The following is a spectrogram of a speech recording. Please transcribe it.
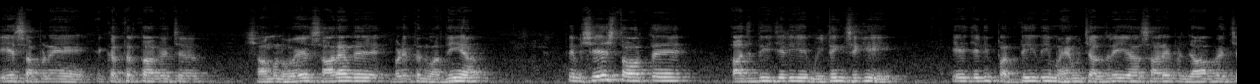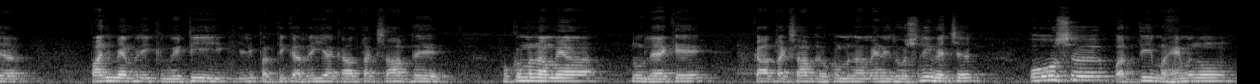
ਇਸ ਆਪਣੇ ਇਕੱਤਰਤਾ ਵਿੱਚ ਸ਼ਾਮਲ ਹੋਏ। ਸਾਰਿਆਂ ਦੇ ਬੜੇ ਧੰਨਵਾਦੀ ਆ ਤੇ ਵਿਸ਼ੇਸ਼ ਤੌਰ ਤੇ ਅੱਜ ਦੀ ਜਿਹੜੀ ਇਹ ਮੀਟਿੰਗ ਸੀਗੀ, ਇਹ ਜਿਹੜੀ ਭਰਤੀ ਦੀ ਮੁਹਿੰਮ ਚੱਲ ਰਹੀ ਆ, ਸਾਰੇ ਪੰਜਾਬ ਵਿੱਚ ਪੰਜ ਮੈਂਬਰੀ ਕਮੇਟੀ ਜਿਹੜੀ ਭਰਤੀ ਕਰ ਰਹੀ ਆ ਅਕਾਲ ਤਖਤ ਸਾਹਿਬ ਦੇ ਹੁਕਮਨਾਮਿਆਂ ਨੂੰ ਲੈ ਕੇ, ਅਕਾਲ ਤਖਤ ਸਾਹਿਬ ਦੇ ਹੁਕਮਨਾਮਿਆਂ ਦੀ ਰੋਸ਼ਨੀ ਵਿੱਚ ਉਸ ਭਰਤੀ ਮੁਹਿੰਮ ਨੂੰ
